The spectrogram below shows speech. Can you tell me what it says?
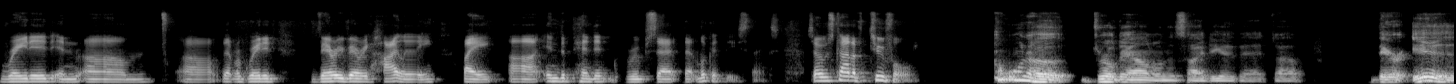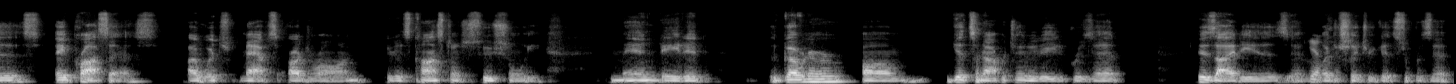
rated and um, uh, that were graded very very highly by uh, independent groups that that look at these things. So it was kind of twofold. I want to drill down on this idea that uh, there is a process by which maps are drawn. It is constitutionally mandated. The governor um, gets an opportunity to present his ideas, and yes. the legislature gets to present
